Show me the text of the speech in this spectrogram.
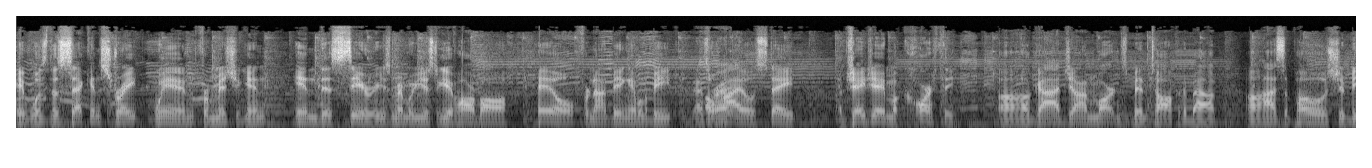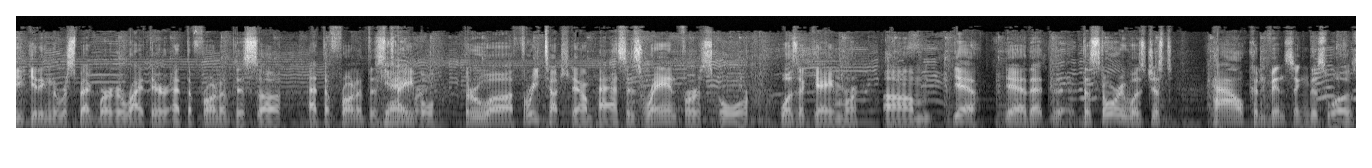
It was the second straight win for Michigan in this series. Remember, we used to give Harbaugh hell for not being able to beat That's right. Ohio State. Uh, J.J. McCarthy, uh, a guy John Martin's been talking about, uh, I suppose should be getting the respect burger right there at the front of this uh, at the front of this Gamer. table through uh, three touchdown passes, ran for a score, was a gamer. Um, yeah, yeah. That the story was just how convincing this was.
